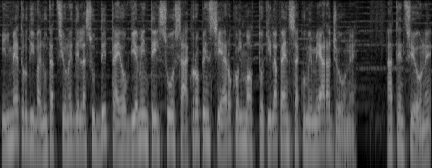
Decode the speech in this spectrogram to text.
Il metro di valutazione della suddetta è ovviamente il suo sacro pensiero col motto chi la pensa come me ha ragione. Attenzione,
